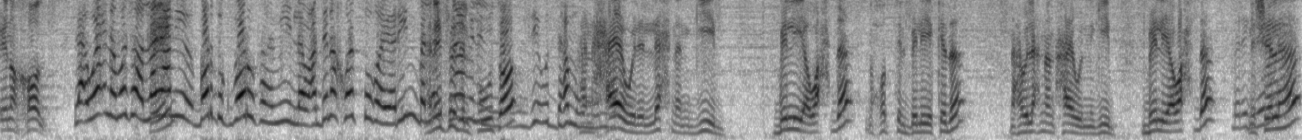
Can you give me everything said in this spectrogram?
بقنا خالص. لا وإحنا ما شاء الله. يعني برضو كبار وفاهمين. لو عندنا اخوات صغيرين بلاش هنفرد نعمل الفوطة. ال- دي قدامهم. هنحاول ان إحنا نجيب بلية واحدة نحط البلية كده. نحاول ان إحنا نحاول نجيب بلية واحدة برجلين؟ نشيلها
